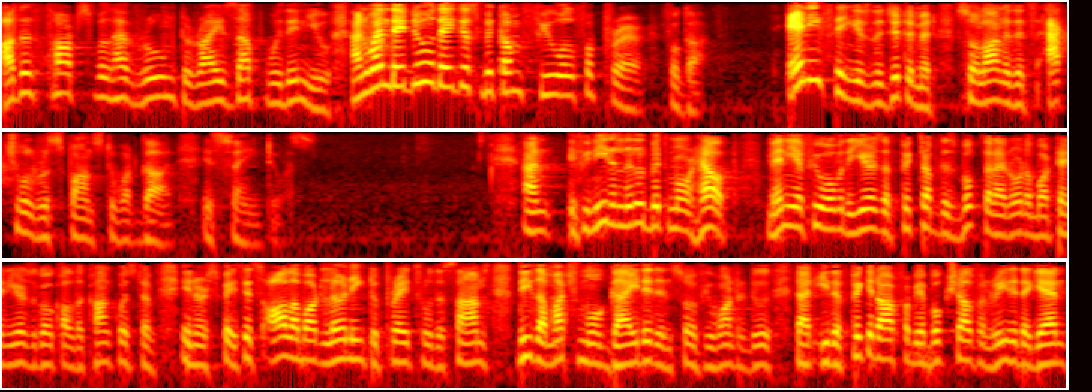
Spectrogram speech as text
other thoughts will have room to rise up within you. And when they do, they just become fuel for prayer for God. Anything is legitimate so long as it's actual response to what God is saying to us. And if you need a little bit more help, many of you over the years have picked up this book that I wrote about 10 years ago called The Conquest of Inner Space. It's all about learning to pray through the Psalms. These are much more guided, and so if you want to do that, either pick it off from your bookshelf and read it again,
